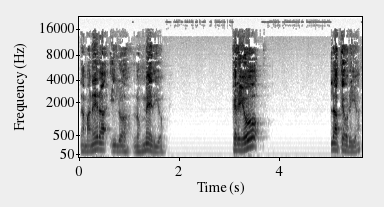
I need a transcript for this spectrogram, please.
la manera y los, los medios, creó la teoría,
